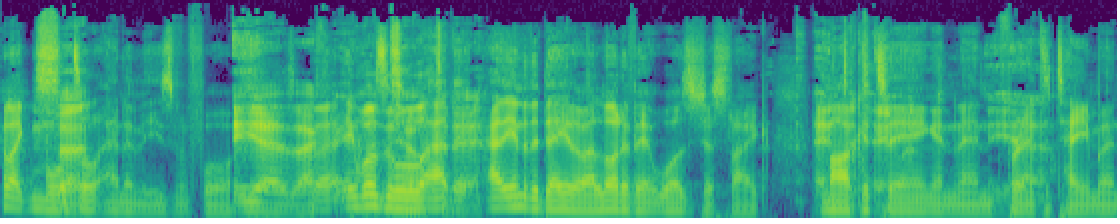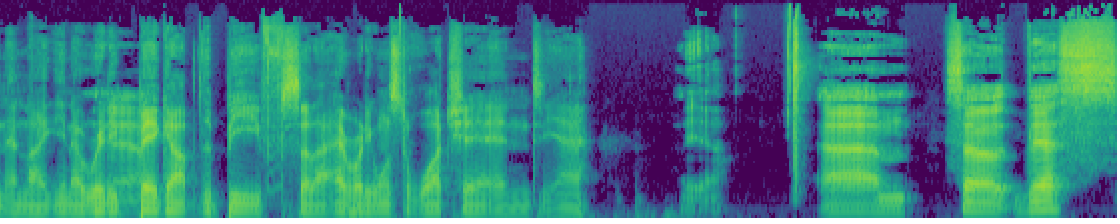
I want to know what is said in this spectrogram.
were like so- mortal enemies before. yeah, exactly. But it was all at the, at the end of the day though. A lot of it was just like marketing and then for entertainment and like you know really Yeah. big up the beef so that everybody wants to watch it and yeah. Yeah. Um, so this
